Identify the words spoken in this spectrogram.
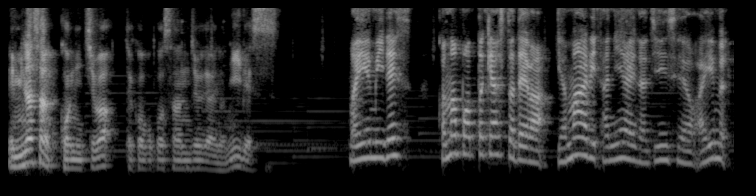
え皆さん、こんにちは。てこぼこ30代の2位です。まゆみです。このポッドキャストでは山あり谷ありな人生を歩む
